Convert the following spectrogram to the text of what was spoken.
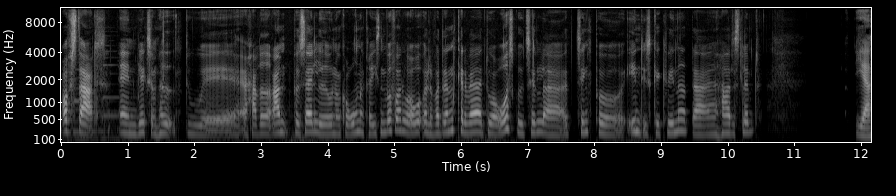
opstart af en virksomhed. Du øh, har været ramt på salget under coronakrisen. Hvorfor du over, eller hvordan kan det være, at du har overskud til at tænke på indiske kvinder, der har det slemt? Ja,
